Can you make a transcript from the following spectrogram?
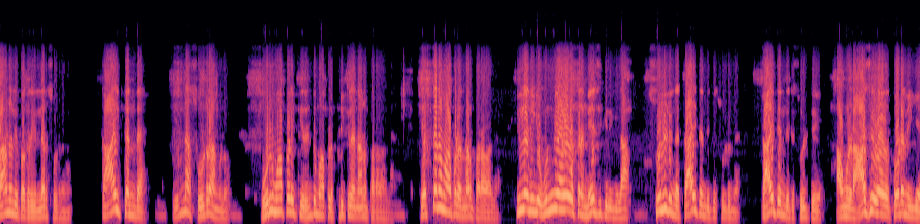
காணொளி பாக்குற எல்லாரும் சொல்றேன் தாய் தந்தை என்ன சொல்றாங்களோ ஒரு மாப்பிளைக்கு ரெண்டு மாப்பிள்ளை பிடிக்கலனாலும் பரவாயில்ல. எத்தனை மாப்பிள்ளை இருந்தாலும் பரவாயில்ல. இல்ல நீங்க உண்மையாவே ஒருத்தனை நேசிக்கிறீங்களா? சொல்லிடுங்க தாய் தந்தைட்டு சொல்லுங்க. தாய் தந்தைட்டு சொல்லிட்டு அவங்களோட ஆசீர்வாதத்தோட நீங்க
